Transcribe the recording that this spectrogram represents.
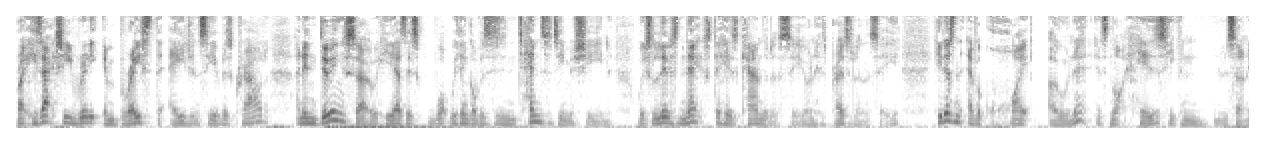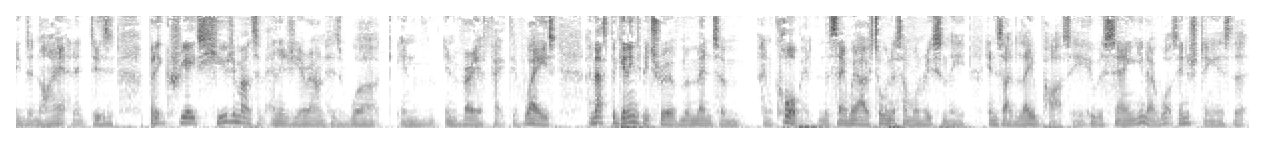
right? He's actually really embraced the agency of his crowd. And in doing so, he has this, what we think of as his intensity machine, which lives next to his candidacy and his presidency. He doesn't ever quite own it. It's not his. He can certainly deny it and it does, but it creates huge amounts of energy around his work in in very effective ways, and that's beginning to be true of Momentum and Corbyn. In the same way, I was talking to someone recently inside the Labour Party who was saying, you know, what's interesting is that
